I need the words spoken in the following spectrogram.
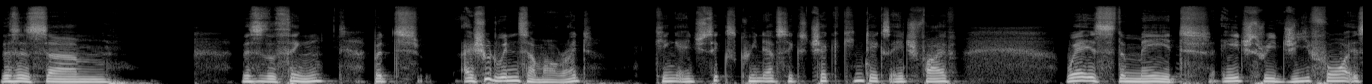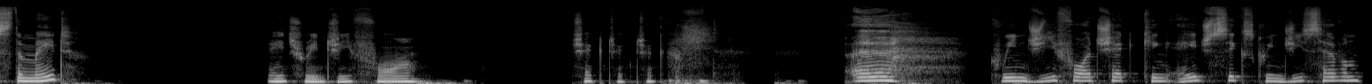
this is um, this is the thing, but I should win somehow, right? King h6, queen f6, check, king takes h5. Where is the mate? h3, g4 is the mate. h3, g4. Check, check, check. Uh, queen g4 check, king h6, queen g7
